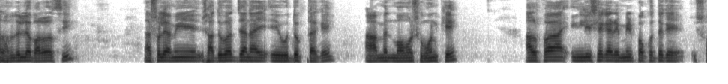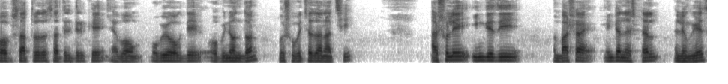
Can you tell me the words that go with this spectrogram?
আলহামদুলিল্লাহ ভালো আছি। আসলে আমি সাধুবাদ জানাই এই উদ্যোক্তাকে। আহমেদ মোহাম্মদ সুমনকে, আলফা ইংলিশ একাডেমির পক্ষ থেকে সব ছাত্র ছাত্রীদেরকে এবং অভিভাবকদের অভিনন্দন ও শুভেচ্ছা জানাচ্ছি। আসলে ইংরেজি ভাষা ইন্টারন্যাশনাল ল্যাঙ্গুয়েজ,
